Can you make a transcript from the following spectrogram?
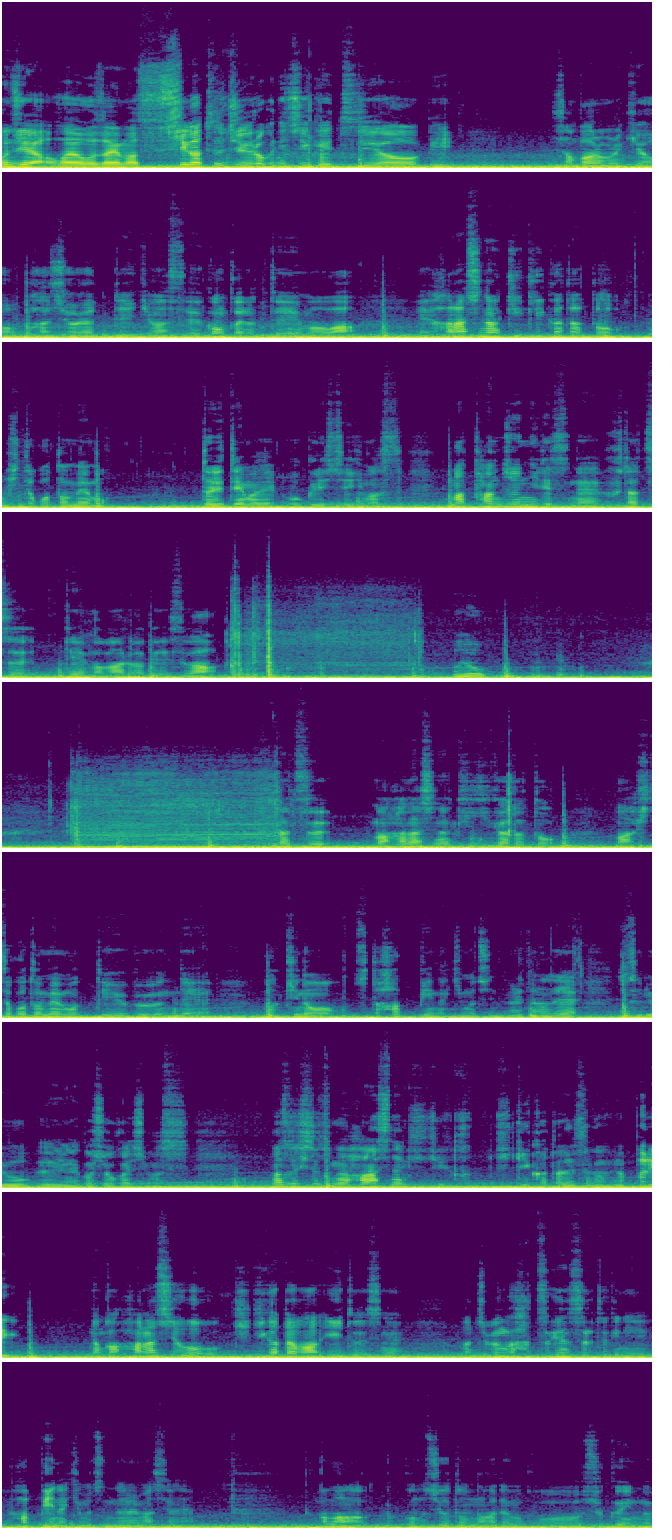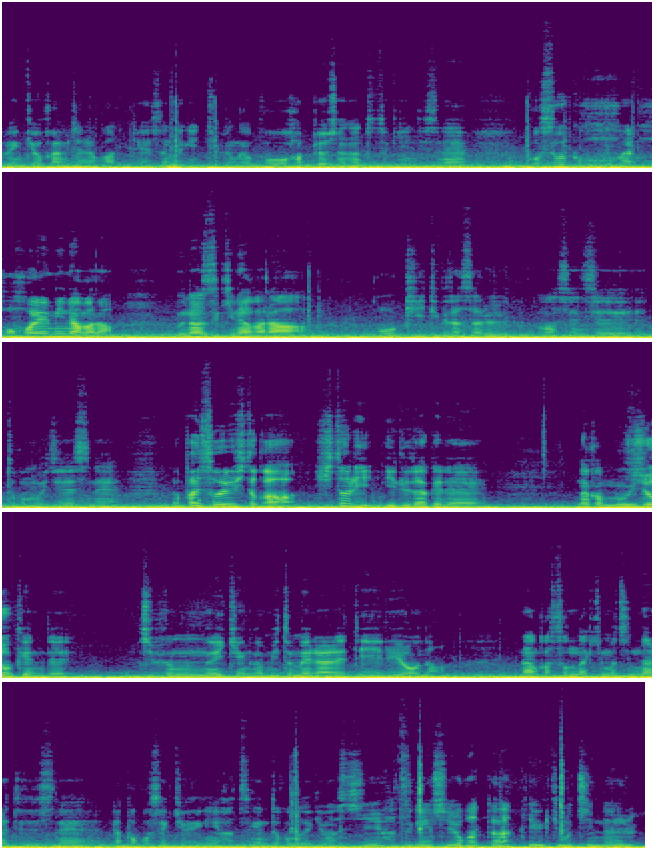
こんにちは。おはようございます。4月16日月曜日。サンパウロ森清恥をやっていきます。えー今回のテーマはえー話の聞き方と一言メモ。というテーマでお送りしていきます。まあ単純にですね2つテーマがあるわけですが。おはよ。う2つ、まあ、話の聞き方と、まあ一言メモっていう部ちょっとハッピーな気持ちになれたのでそれを、えーご紹介します。まず1つ目は話の聞き聞き方ですがやっぱりなんか話を聞き方がいいとですね、まあ、自分が発言する時にハッピーな気持ちになれますよね。なんかまあ学校の仕事の中でもこう職員の勉強会みたいなのがあってその時に自分がこう発表者になった時にですねこうすごくほほえ微笑みながらうなずきながらこう聞いてくださる、まあ、先生とかもいてですねやっぱりそういう人が1人いるだけでなんか無条件で自分の意見が認められているようななんかそんな気持ちになれてですねやっぱこう積極的に発言とかもできますし発言してよかったなっていう気持ちになれる。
